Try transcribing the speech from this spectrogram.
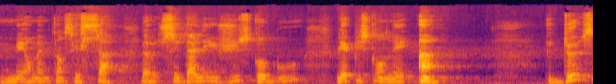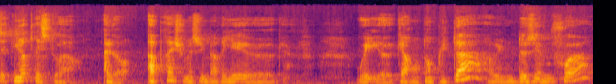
mais en même temps c'est ça, euh, c'est d'aller jusqu'au bout, mais puisqu'on est un. Deux, c'est une autre histoire. Alors, après, je me suis marié, euh, oui, 40 euh, ans plus tard, une deuxième fois,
